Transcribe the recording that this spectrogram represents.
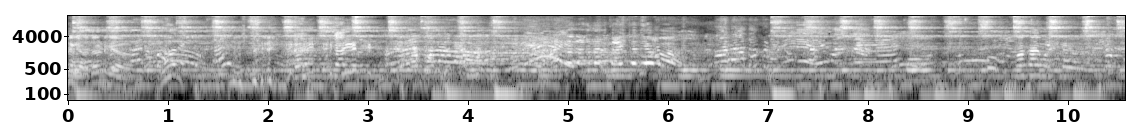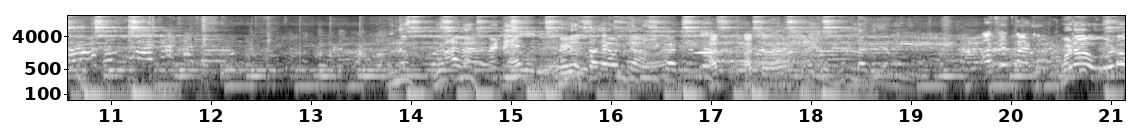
द्या उलटा. हात हात वडा वडा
